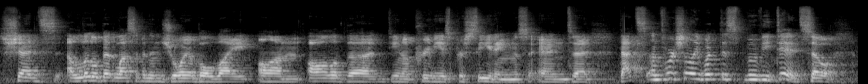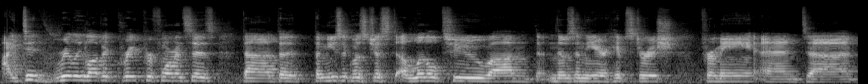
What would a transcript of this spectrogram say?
sheds a little bit less of an enjoyable light on all of the you know previous proceedings and uh, that's unfortunately what this movie did so I did really love it great performances the the, the music was just a little too um, nose in the air hipsterish for me. And uh,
